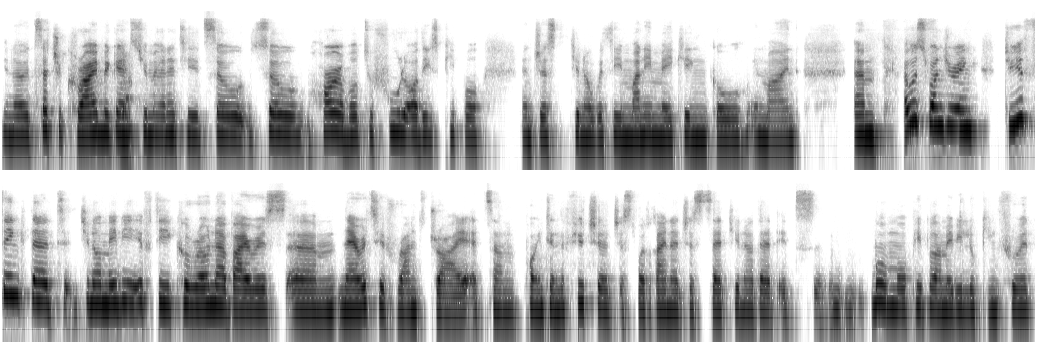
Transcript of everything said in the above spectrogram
You know, it's such a crime against humanity. It's so so horrible to fool all these people and just, you know, with the money making goal in mind. Um, I was wondering, do you think that, you know, maybe if the coronavirus um, narrative runs dry at some point in the future, just what Reiner just said, you know, that it's uh, more more people are maybe looking through it.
